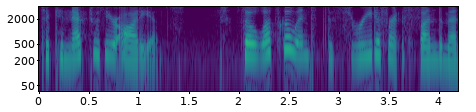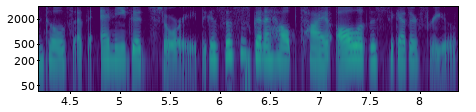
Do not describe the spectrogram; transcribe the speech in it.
to connect with your audience. So let's go into the three different fundamentals of any good story because this is going to help tie all of this together for you.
